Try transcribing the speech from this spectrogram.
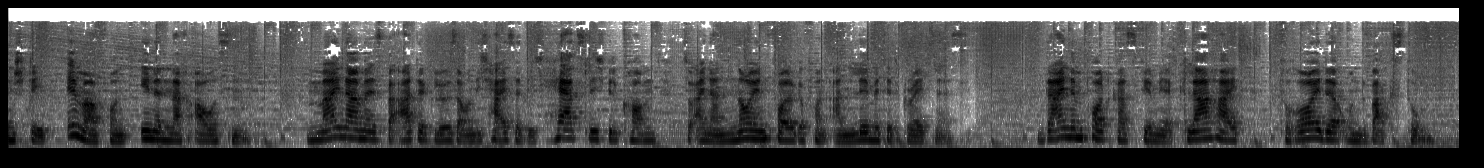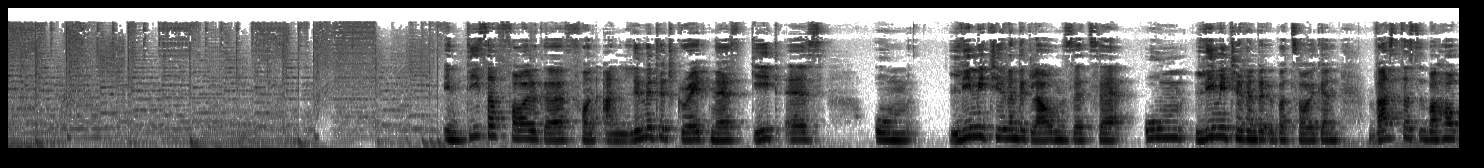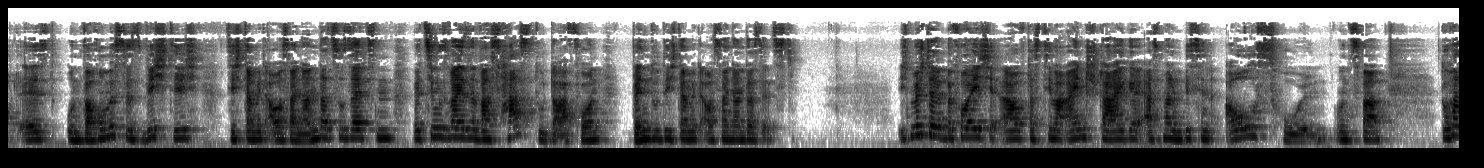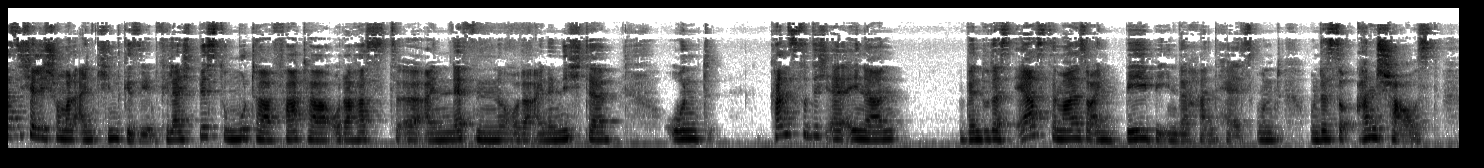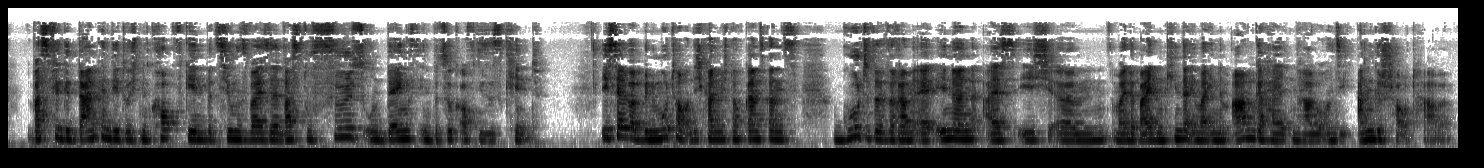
Entsteht immer von innen nach außen. Mein Name ist Beate Glöser und ich heiße dich herzlich willkommen zu einer neuen Folge von Unlimited Greatness. Deinem Podcast für mehr Klarheit, Freude und Wachstum. In dieser Folge von Unlimited Greatness geht es um limitierende Glaubenssätze, um limitierende Überzeugen, was das überhaupt ist und warum ist es wichtig, sich damit auseinanderzusetzen, beziehungsweise was hast du davon, wenn du dich damit auseinandersetzt. Ich möchte, bevor ich auf das Thema einsteige, erstmal ein bisschen ausholen. Und zwar, du hast sicherlich schon mal ein Kind gesehen. Vielleicht bist du Mutter, Vater oder hast äh, einen Neffen oder eine Nichte. Und kannst du dich erinnern, wenn du das erste Mal so ein Baby in der Hand hältst und, und das so anschaust, was für Gedanken dir durch den Kopf gehen, beziehungsweise was du fühlst und denkst in Bezug auf dieses Kind. Ich selber bin Mutter und ich kann mich noch ganz, ganz gut daran erinnern, als ich ähm, meine beiden Kinder immer in dem Arm gehalten habe und sie angeschaut habe.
